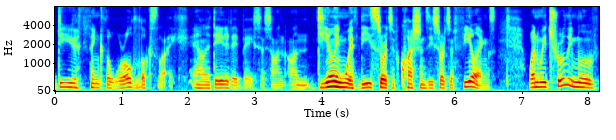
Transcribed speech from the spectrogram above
do you think the world looks like on a day-to-day basis on on dealing with these sorts of questions these sorts of feelings when we truly move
